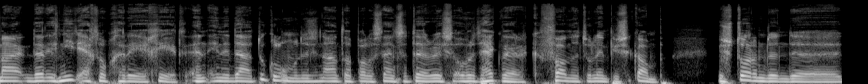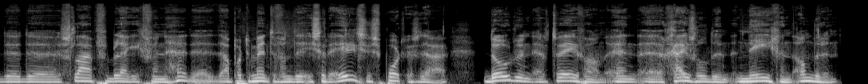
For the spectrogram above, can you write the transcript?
Maar daar is niet echt op gereageerd. En inderdaad, toen klommen dus een aantal Palestijnse terroristen over het hekwerk van het Olympische kamp. Bestormden de, de, de slaapverblijking van de, de, appartementen van de Israëlische sporters daar. Doden er twee van en uh, gijzelden negen anderen.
